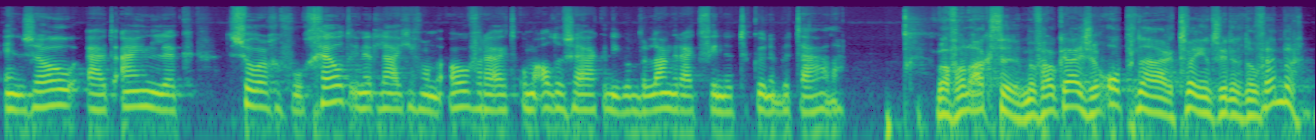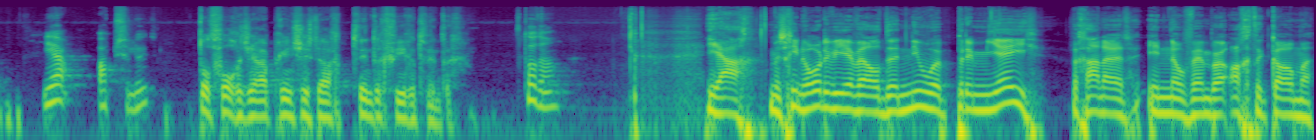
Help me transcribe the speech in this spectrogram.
En zo uiteindelijk zorgen voor geld in het laadje van de overheid om al de zaken die we belangrijk vinden te kunnen betalen. Waarvan akte, mevrouw Keizer, op naar 22 november. Ja, absoluut. Tot volgend jaar, Prinsjesdag 2024. Tot dan. Ja, misschien hoorden we hier wel de nieuwe premier. We gaan er in november achter komen.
